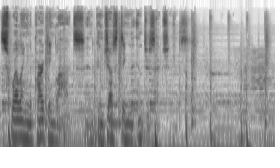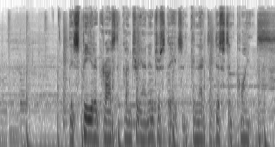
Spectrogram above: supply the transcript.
swelling the parking lots and congesting the intersections. They speed across the country on interstates and connect distant points.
